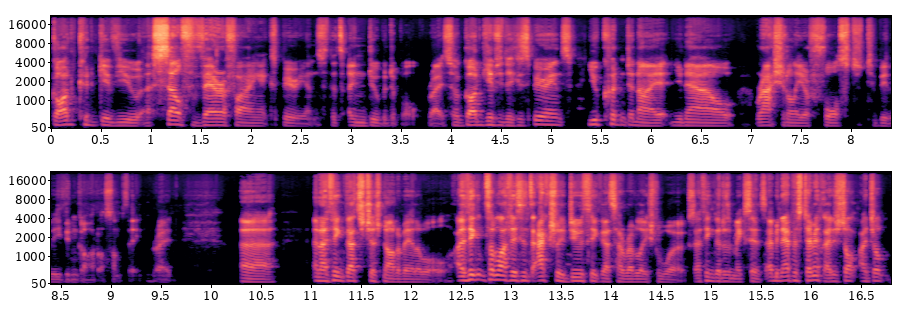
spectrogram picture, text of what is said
God could give you a self-verifying experience that's indubitable, right? So God gives you this experience, you couldn't deny it. You now rationally are forced to believe in God or something, right? Uh, and I think that's just not available. I think some Saints actually do think that's how revelation works. I think that doesn't make sense. I mean, epistemically, I just don't. I don't.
